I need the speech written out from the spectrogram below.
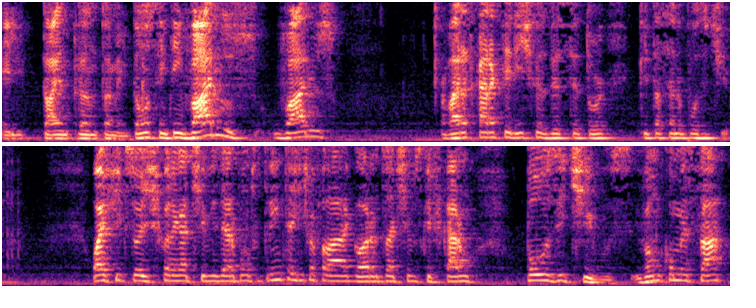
ele tá entrando também. Então, assim, tem vários, vários, várias características desse setor que está sendo positivo. O iFix hoje ficou negativo em 0,30. A gente vai falar agora dos ativos que ficaram positivos. E vamos começar.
